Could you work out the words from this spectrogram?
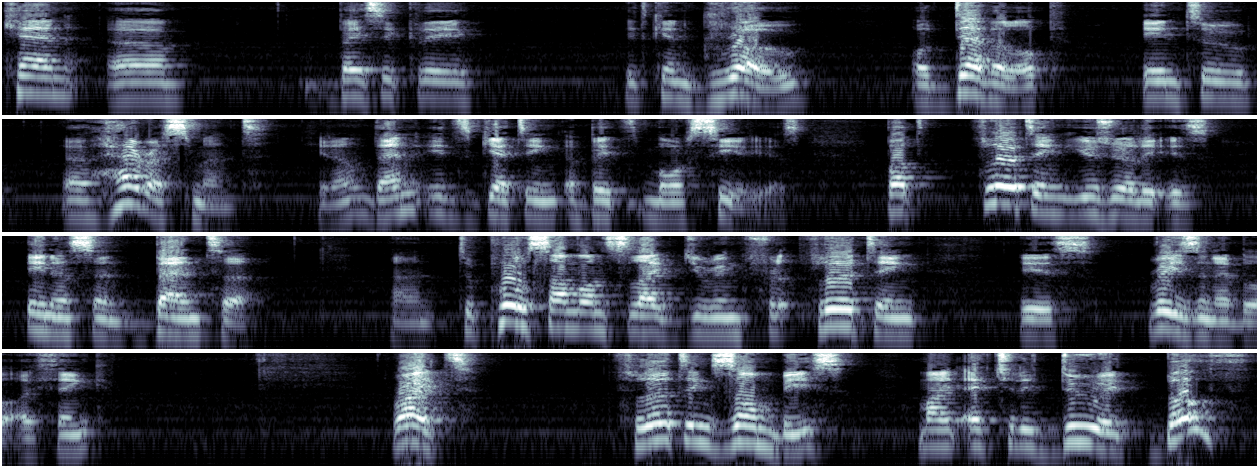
can uh, basically it can grow or develop into uh, harassment. You know, then it's getting a bit more serious. But Flirting usually is innocent banter, and to pull someone's leg during fl- flirting is reasonable, I think. Right, flirting zombies might actually do it both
